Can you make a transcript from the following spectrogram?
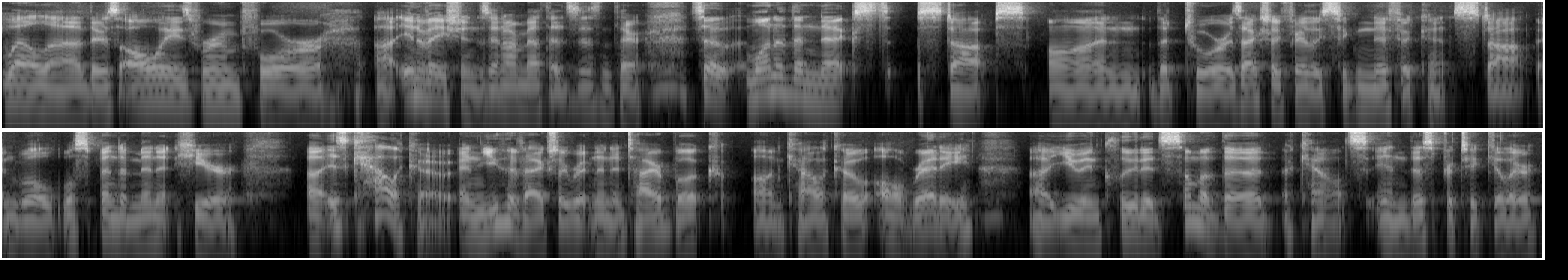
Well, uh, there's always room for uh, innovations in our methods, isn't there? So, one of the next stops on the tour is actually a fairly significant stop, and we'll we'll spend a minute here. Uh, is Calico, and you have actually written an entire book on Calico already. Uh, you included some of the accounts in this particular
